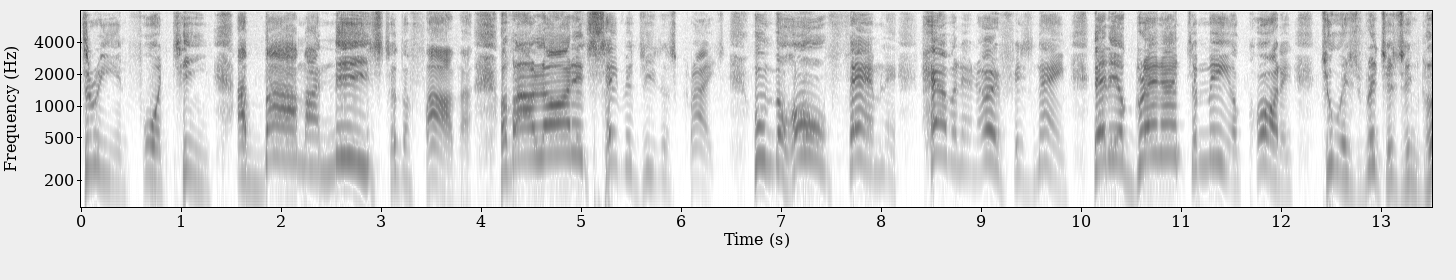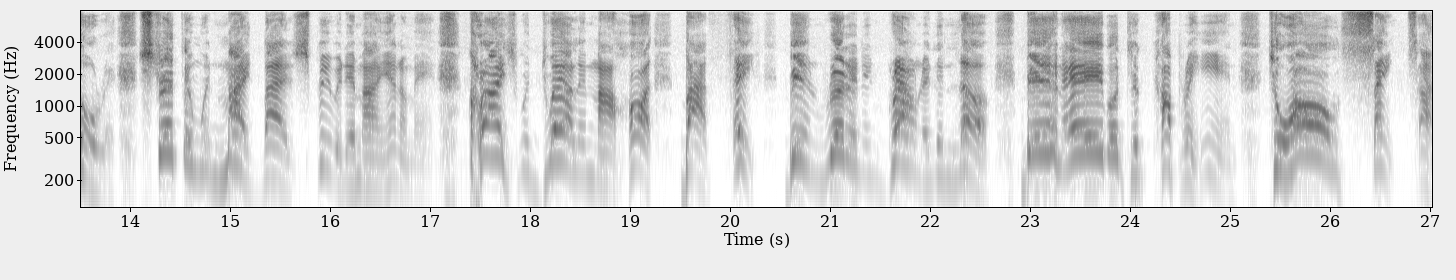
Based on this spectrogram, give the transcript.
3 and 14. I bow my knees to the Father of our Lord and Savior Jesus Christ, whom the whole family, heaven and earth, is named, that he'll grant unto me according to his riches and glory, strengthened with might by his Spirit in my inner man. Christ would dwell in my heart by faith being rooted and grounded in love, being able to comprehend to all saints uh,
